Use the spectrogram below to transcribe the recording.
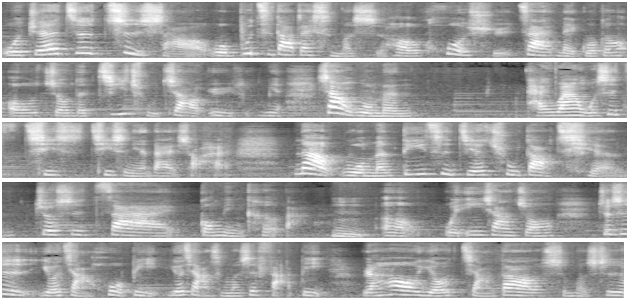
我觉得，这至少我不知道在什么时候，或许在美国跟欧洲的基础教育里面，像我们台湾，我是七十七十年代的小孩，那我们第一次接触到钱，就是在公民课吧。嗯呃，我印象中就是有讲货币，有讲什么是法币，然后有讲到什么是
